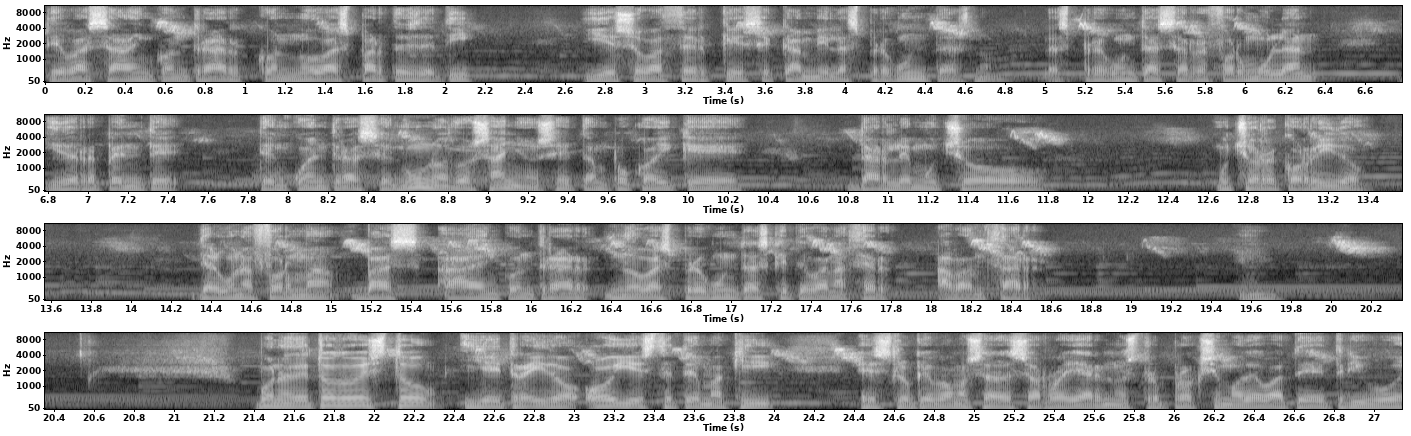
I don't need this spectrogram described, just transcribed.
te vas a encontrar con nuevas partes de ti y eso va a hacer que se cambien las preguntas, ¿no? Las preguntas se reformulan y de repente te encuentras en uno o dos años, ¿eh? tampoco hay que darle mucho, mucho recorrido. De alguna forma vas a encontrar nuevas preguntas que te van a hacer avanzar. Bueno, de todo esto, y he traído hoy este tema aquí, es lo que vamos a desarrollar en nuestro próximo debate de tribu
